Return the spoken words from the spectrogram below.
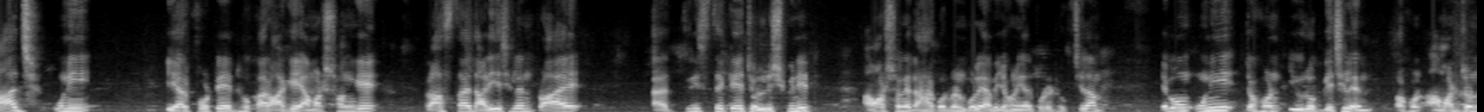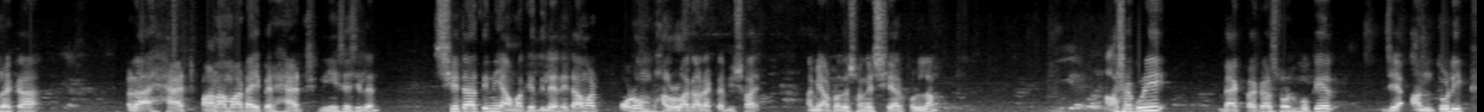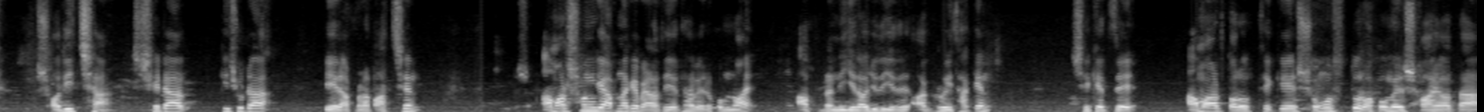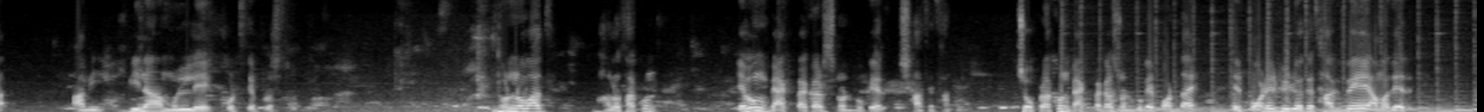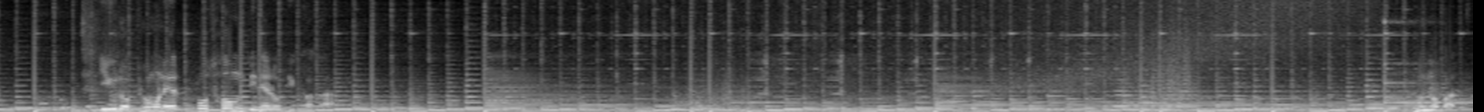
আজ উনি এয়ারপোর্টে ঢোকার আগে আমার সঙ্গে রাস্তায় দাঁড়িয়েছিলেন প্রায় তিরিশ থেকে চল্লিশ মিনিট। আমার সঙ্গে দেখা করবেন বলে আমি যখন এয়ারপোর্টে ঢুকছিলাম এবং উনি যখন ইউরোপ গেছিলেন, তখন আমার জন্য একটা একটা হ্যাট পানামা টাইপের হ্যাট নিয়ে এসেছিলেন। সেটা তিনি আমাকে দিলেন। এটা আমার পরম ভালো লাগার একটা বিষয়। আমি আপনাদের সঙ্গে শেয়ার করলাম। আশা করি ব্যাকপ্যাকার্স নোটবুকের যে আন্তরিক সদিচ্ছা সেটার কিছুটা টের আপনারা পাচ্ছেন। আমার সঙ্গে আপনাকে বেড়াতে যেতে হবে এরকম নয়। আপনারা নিজেরাও যদি যেতে আগ্রহী থাকেন, সেক্ষেত্রে আমার তরফ থেকে সমস্ত রকমের সহায়তা আমি বিনামূল্যে করতে প্রস্তুত। ধন্যবাদ, ভালো থাকুন এবং ব্যাকপ্যাকার্স নোটবুকের সাথে থাকুন। চোখ রাখুন ব্যাকপ্যাকার্স নোটবুকের পর্দায়। এর পরের ভিডিওতে থাকবে আমাদের ইউরোপ ভ্রমণের প্রথম দিনের অভিজ্ঞতা। ধন্যবাদ।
